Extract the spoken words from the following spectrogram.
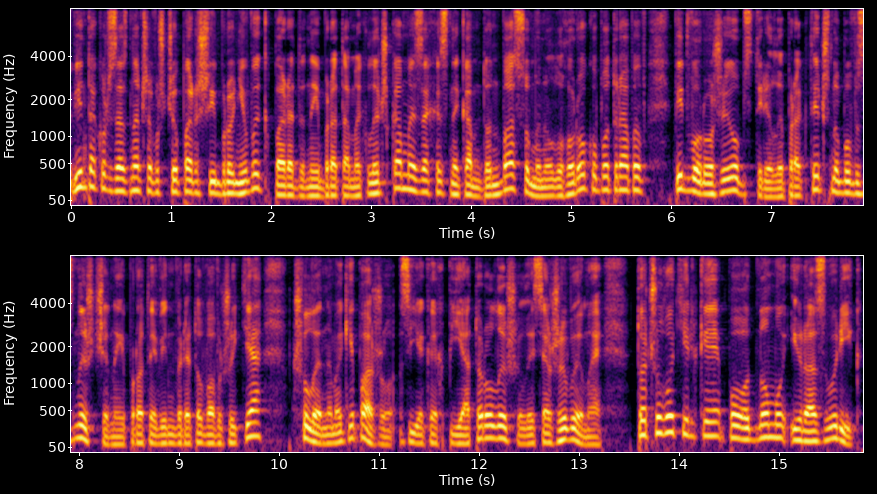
Він також зазначив, що перший броньовик, переданий братами кличками захисникам Донбасу, минулого року потрапив під ворожі обстріли. Практично був знищений, проте він врятував життя членам екіпажу, з яких п'ятеро лишилися живими. То чого тільки по одному і раз у рік?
